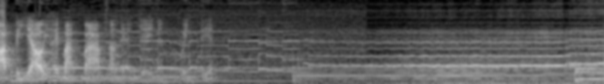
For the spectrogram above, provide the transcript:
អត់ប្រយោជន៍ឲ្យបានបាបដល់អ្នកនិយាយនឹងវិញទៀត thank you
